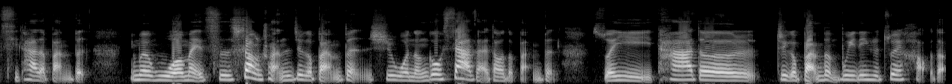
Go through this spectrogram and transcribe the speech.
其他的版本。因为我每次上传的这个版本是我能够下载到的版本，所以它的这个版本不一定是最好的。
